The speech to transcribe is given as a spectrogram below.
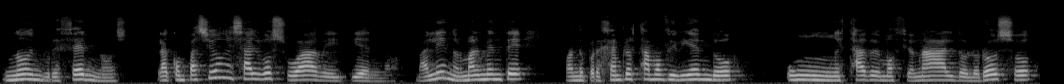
no endurecernos. La compasión es algo suave y tierno, ¿vale? Normalmente cuando, por ejemplo, estamos viviendo un estado emocional doloroso,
